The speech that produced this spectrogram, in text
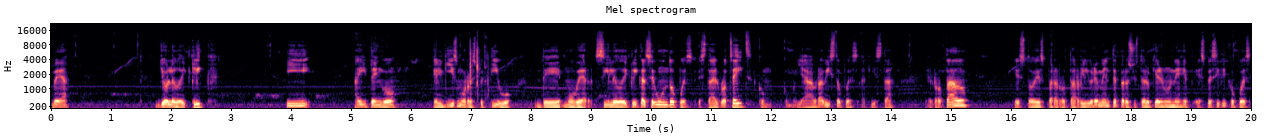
vea, yo le doy clic y ahí tengo el gizmo respectivo de mover. Si le doy clic al segundo, pues está el rotate, como, como, ya habrá visto, pues aquí está el rotado. Esto es para rotar libremente, pero si usted lo quiere en un eje específico, pues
